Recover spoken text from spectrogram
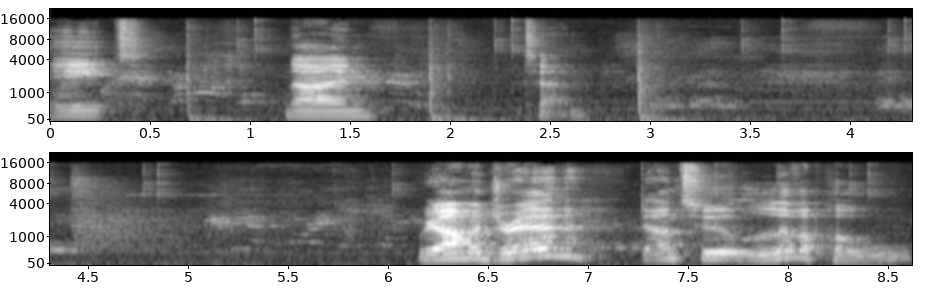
eight, nine, ten. Real Madrid down to Liverpool.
